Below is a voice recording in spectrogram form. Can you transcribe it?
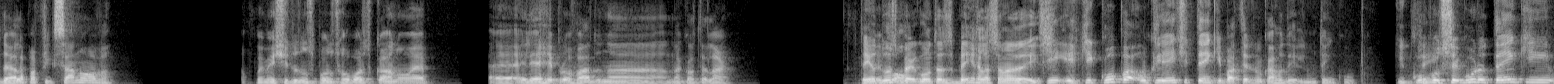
dela para fixar a nova. Então, foi mexido nos pontos robóticos, o carro não é, é- ele é reprovado na, na cautelar. Tenho Foi duas bom. perguntas bem relacionadas a isso. Que, que culpa o cliente tem que bater no carro dele? Não tem culpa. Que culpa Sim. o seguro tem que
